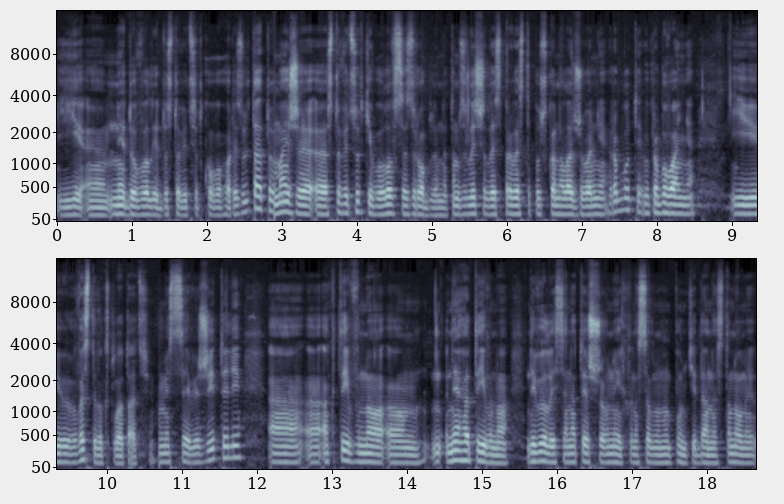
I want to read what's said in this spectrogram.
її е, не довели до 100% результату. Майже е, 100% було все зроблено. Там залишилось провести пусконаладжувальні роботи, випробування і ввести в експлуатацію. Місцеві жителі е, е, активно ем, негативно дивилися на те, що в них в населеному пункті дане встановлено,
